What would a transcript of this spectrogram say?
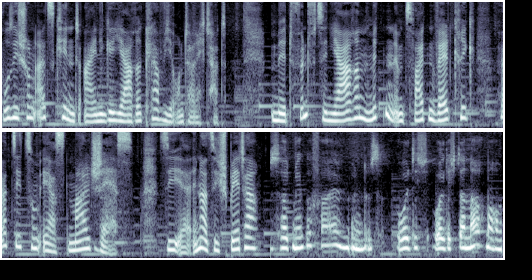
wo sie schon als Kind einige Jahre Klavierunterricht hat. Mit 15 Jahren, mitten im Zweiten Weltkrieg, hört sie zum ersten Mal Jazz. Sie erinnert sich später, es hat mir gefallen und das wollte ich, wollte ich danach machen.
